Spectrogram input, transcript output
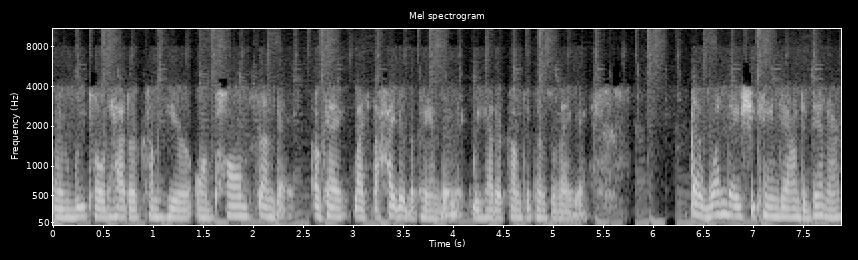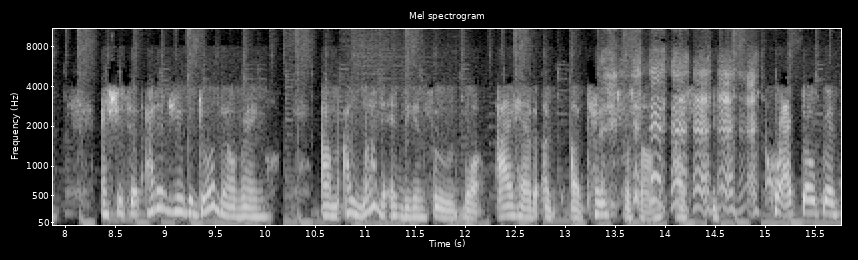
and we told had her come here on Palm Sunday. Okay, like the height of the pandemic, we had her come to Pennsylvania. And one day she came down to dinner, and she said, "I didn't hear the doorbell ring." Um, I love Indian food. Well, I had a, a taste for some. I cracked open,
